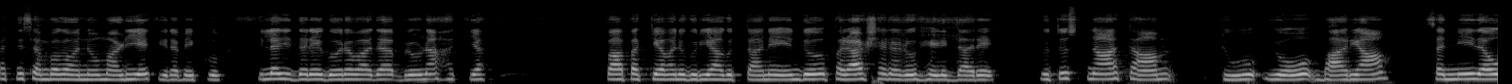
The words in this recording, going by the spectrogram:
ಪತ್ನಿ ಸಂಭೋಗವನ್ನು ಮಾಡಿಯೇ ತೀರಬೇಕು. ಇಲ್ಲದಿದ್ದರೆ ಘೋರವಾದ ಭ್ರೂಣಹತ್ಯ ಪಾಪಕ್ಕೆ ಅವನು ಗುರಿಯಾಗುತ್ತಾನೆ ಎಂದು ಪರಾಶರರು ಹೇಳಿದ್ದಾರೆ. ಋತುಸ್ನಾತಾಂ ತು ಯೋ ಭಾರ್ಯಾಂ ಸನ್ನಿಧೌ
